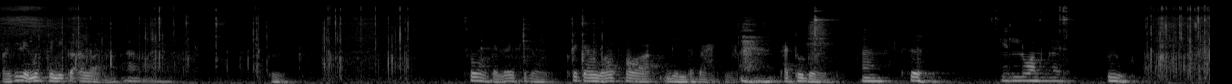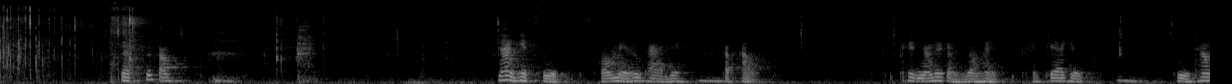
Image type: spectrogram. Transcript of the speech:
ผักกิเหล็กเมื่อคืนนี้ก็อร่อยอร่อยส่งไปเลยพี่น้องคือจังหลวงพ่อบินตบาทนะพัทธุดงค์อืมกินรวมเลย อืมแซ่บคือเขานั่งเห็ดสูตรของแม่สุภาพเนี่ยกับเขาวเห็ดหยังที่สั่งต้องให้ให้แก้เห็ดสูตรเท่า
